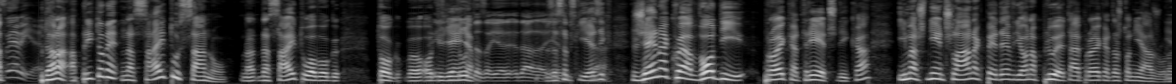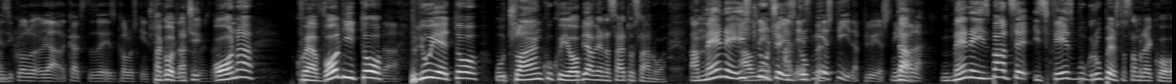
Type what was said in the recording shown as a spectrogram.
Ne, serije. Da, da, a pritome na sajtu Sanu, na, na sajtu ovog tog uh, odjeljenja za, je, da, da, za jezik, srpski jezik, žena koja vodi projekat riječnika, imaš njen članak PDF gdje ona pljuje taj projekat da što nije ažuran. Jezikolo, ja, kako se to zove, jezikološki institut. Šta god, znači nešto. ona koja vodi to, Da. pljuje to u članku koji je objavljen na sajtu Sanua. A mene isključe ali ne, iz grupe. ne smiješ ti da pljuješ, smije Da, ona. mene izbace iz Facebook grupe, što sam rekao,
